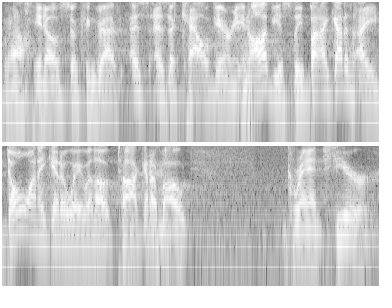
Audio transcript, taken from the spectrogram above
Well, you know, so congrats as, as a Calgarian, obviously. But I got I don't want to get away without talking about Grant Fuhr.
